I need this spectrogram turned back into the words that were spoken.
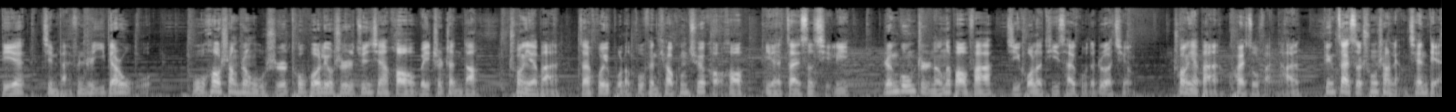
跌近百分之一点五。午后上证五十突破六十日均线后维持震荡，创业板在回补了部分跳空缺口后也再次起立。人工智能的爆发激活了题材股的热情，创业板快速反弹，并再次冲上两千点，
